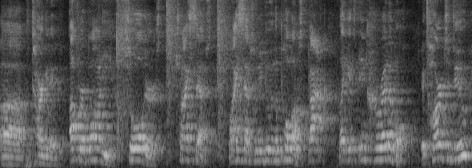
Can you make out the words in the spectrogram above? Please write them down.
uh, targeted. Upper body, shoulders, triceps, biceps when you're doing the pull-ups, back. Like it's incredible. It's hard to do,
